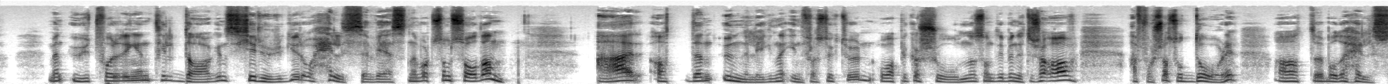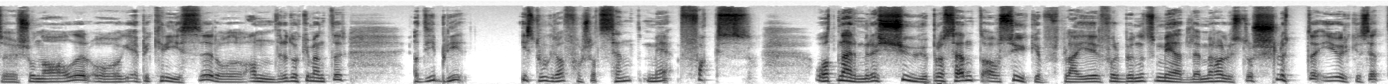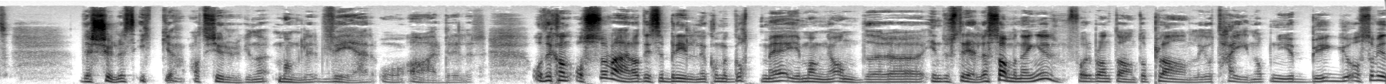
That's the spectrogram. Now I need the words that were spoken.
men utfordringen til dagens kirurger og helsevesenet vårt som sådan er at den underliggende infrastrukturen og applikasjonene som de benytter seg av, er fortsatt så dårlig at både helsejournaler og epikriser og andre dokumenter ja, de blir i stor grad fortsatt sendt med faks, og at nærmere 20% av Sykepleierforbundets medlemmer har lyst til å slutte i yrket sitt det skyldes ikke at kirurgene mangler VR- og AR-briller. Og det kan også være at disse brillene kommer godt med i mange andre industrielle sammenhenger, for bl.a. å planlegge og tegne opp nye bygg osv.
